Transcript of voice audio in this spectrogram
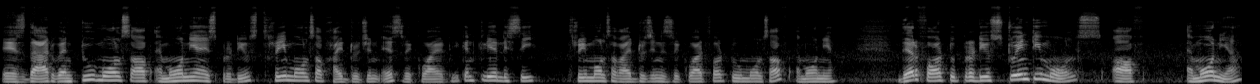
is that when 2 moles of ammonia is produced 3 moles of hydrogen is required. You can clearly see 3 moles of hydrogen is required for 2 moles of ammonia. Therefore to produce 20 moles of ammonia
